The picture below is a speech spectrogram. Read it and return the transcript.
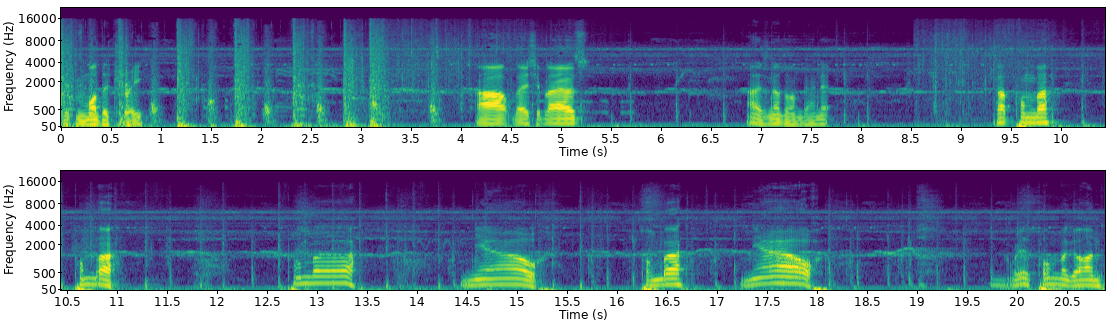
This mother tree. Oh, there she blows. Ah, there's another one behind it. Is that Pumba? Pumba! Pumba! No! Pumba! No! Where's Pumba gone?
